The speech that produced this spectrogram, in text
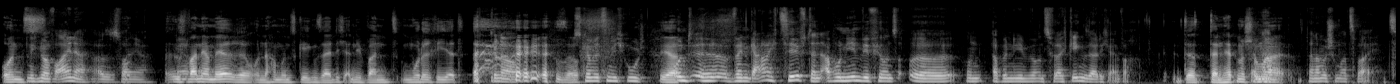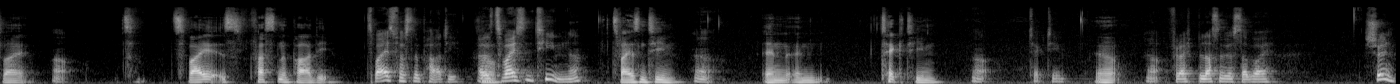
Uns, Nicht nur auf einer, also es waren ja. es waren ja mehrere und haben uns gegenseitig an die Wand moderiert. Genau. so. Das können wir ziemlich gut. Ja. Und äh, wenn gar nichts hilft, dann abonnieren wir für uns äh, und abonnieren wir uns vielleicht gegenseitig einfach. Das, dann hätten wir schon Dann, mal ha- dann haben wir schon mal zwei. zwei. Z- Zwei ist fast eine Party. Zwei ist fast eine Party. Also So. zwei ist ein Team, ne? Zwei ist ein Team. Ja. Ein, ein Tech-Team. ja. Tech-Team. Ja. Ja, vielleicht belassen wir es dabei. Schön.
